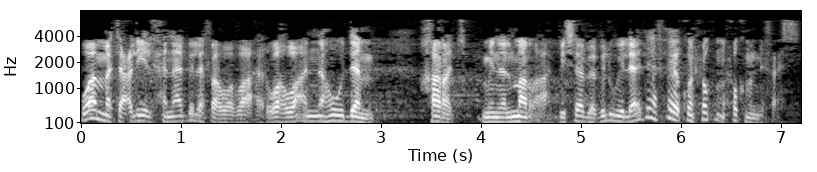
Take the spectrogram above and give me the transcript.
وأما تعليل الحنابلة فهو ظاهر وهو أنه دم خرج من المرأة بسبب الولادة فيكون حكم حكم النفاس.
